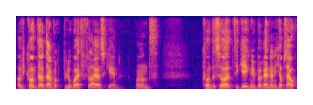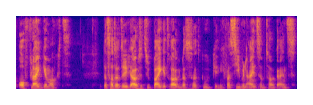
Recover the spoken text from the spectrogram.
aber ich konnte halt einfach Blue-White Flyers gehen und konnte so halt die Gegner überrennen. Ich habe es auch offline gemacht. Das hat natürlich auch dazu beigetragen, dass es halt gut ging. Ich war 7-1 am Tag 1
